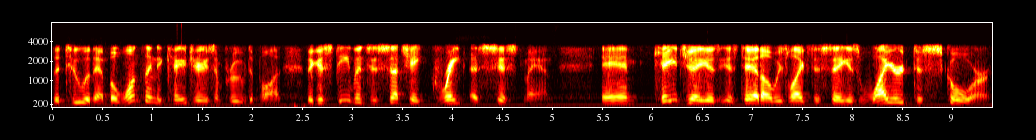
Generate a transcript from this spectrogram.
the two of them. But one thing that KJ has improved upon because Stevens is such a great assist man, and KJ is, as Ted always likes to say, is wired to score,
